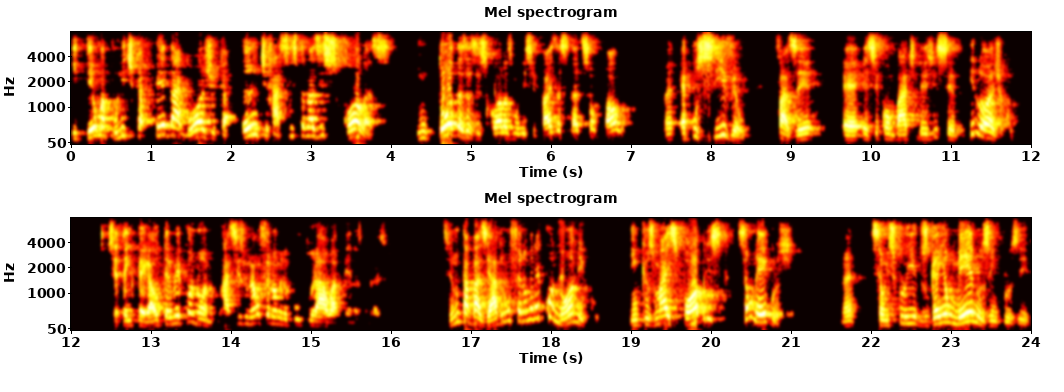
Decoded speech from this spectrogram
e ter uma política pedagógica antirracista nas escolas, em todas as escolas municipais da cidade de São Paulo. Né? É possível fazer é, esse combate desde cedo. E lógico, você tem que pegar o termo econômico. O racismo não é um fenômeno cultural apenas no Brasil. Você não está baseado num fenômeno econômico, em que os mais pobres são negros, né? são excluídos, ganham menos, inclusive.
